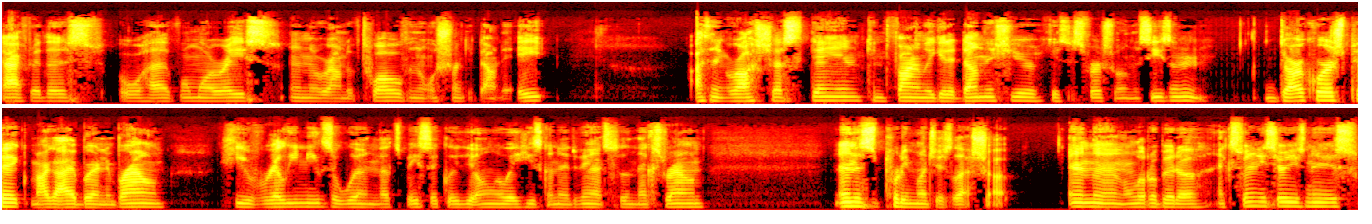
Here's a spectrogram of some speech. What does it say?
After this, we'll have one more race in the round of 12, and then we'll shrink it down to eight. I think Ross Chastain can finally get it done this year. Gets his first win of the season. Dark horse pick, my guy Brandon Brown. He really needs a win. That's basically the only way he's going to advance to the next round. And this is pretty much his last shot. And then a little bit of Xfinity Series news.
